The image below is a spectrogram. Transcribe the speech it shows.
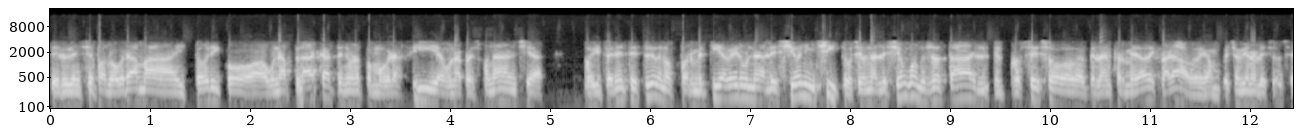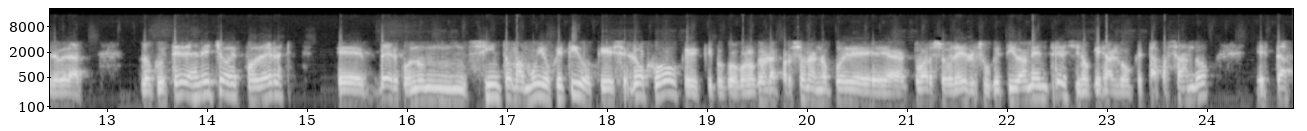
del encefalograma histórico a una placa, tener una tomografía, una resonancia, los diferentes estudios nos permitía ver una lesión in situ, o sea, una lesión cuando ya está el, proceso de la enfermedad declarado, digamos, que ya había una lesión cerebral. Lo que ustedes han hecho es poder eh, ver con un síntoma muy objetivo, que es el ojo, que, con lo que la persona no puede actuar sobre él subjetivamente, sino que es algo que está pasando, está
